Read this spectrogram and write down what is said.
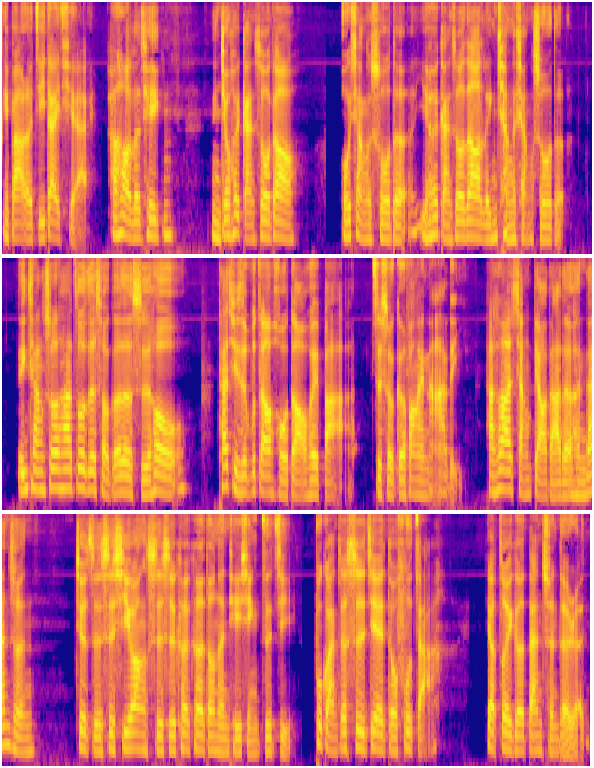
你把耳机戴起来，好好的听，你就会感受到我想说的，也会感受到林强想说的。林强说他做这首歌的时候，他其实不知道侯导会把这首歌放在哪里。他说他想表达的很单纯，就只是希望时时刻刻都能提醒自己。不管这世界多复杂，要做一个单纯的人。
